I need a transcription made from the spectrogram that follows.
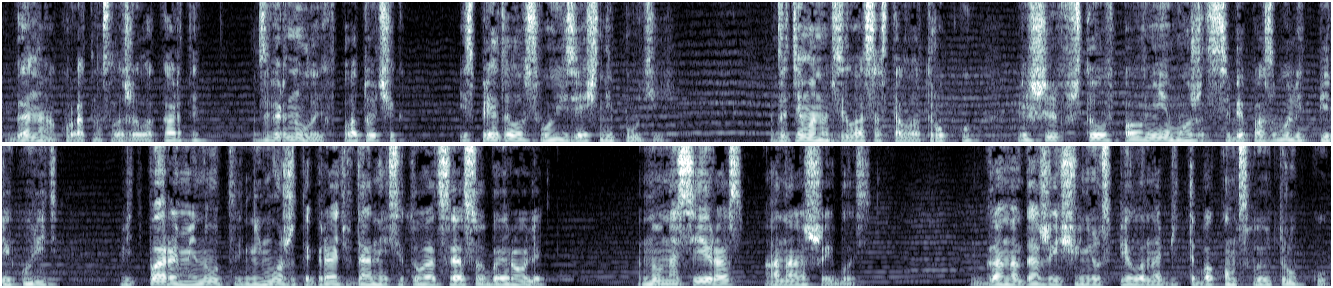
Гана аккуратно сложила карты, завернула их в платочек и спрятала в свой изящный путей. Затем она взяла со стола трубку, решив, что вполне может себе позволить перекурить, ведь пара минут не может играть в данной ситуации особой роли. Но на сей раз она ошиблась. Гана даже еще не успела набить табаком свою трубку,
